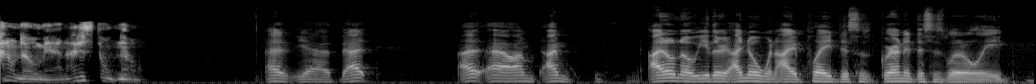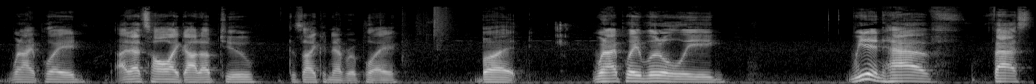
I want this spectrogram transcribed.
I don't know, man. I just don't know. I, yeah, that I, I I'm I'm I don't know either. I know when I played, this is granted this is little league. When I played, I, that's all I got up to because I could never play. But when I played Little League, we didn't have fast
